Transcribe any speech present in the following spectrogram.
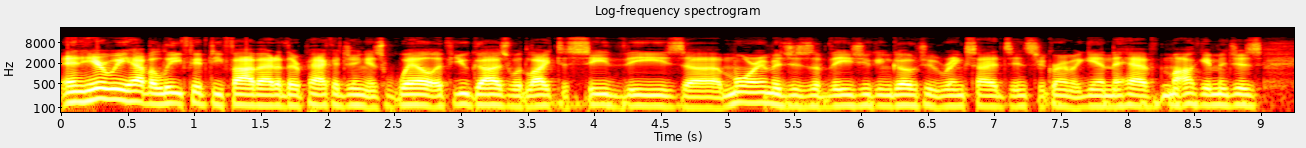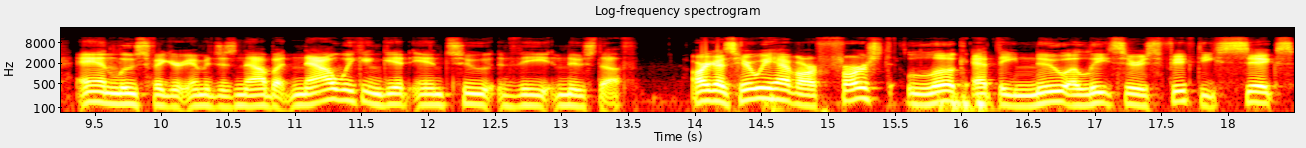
And here we have Elite 55 out of their packaging as well. If you guys would like to see these, uh, more images of these, you can go to Ringside's Instagram. Again, they have mock images and loose figure images now, but now we can get into the new stuff. All right, guys, here we have our first look at the new Elite Series 56,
